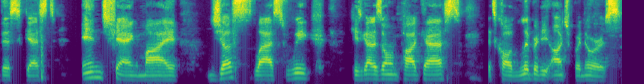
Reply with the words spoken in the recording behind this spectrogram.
this guest in Chiang Mai just last week. He's got his own podcast. It's called Liberty Entrepreneurs.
